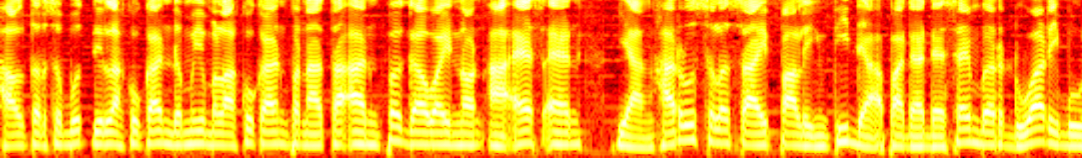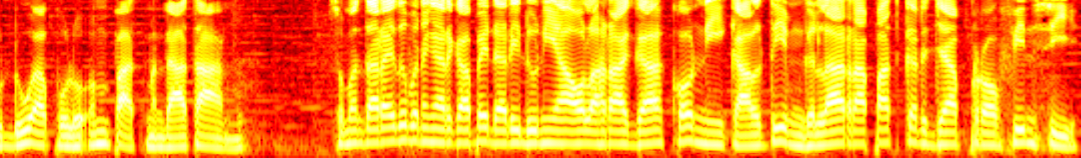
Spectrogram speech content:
Hal tersebut dilakukan demi melakukan penataan pegawai non-ASN yang harus selesai paling tidak pada Desember 2024 mendatang. Sementara itu pendengar KP dari dunia olahraga, KONI Kaltim gelar rapat kerja provinsi,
